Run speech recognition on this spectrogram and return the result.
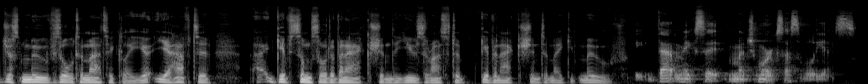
just moves automatically. You, you have to uh, give some sort of an action. The user has to give an action to make it move. That makes it much more accessible, yes.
